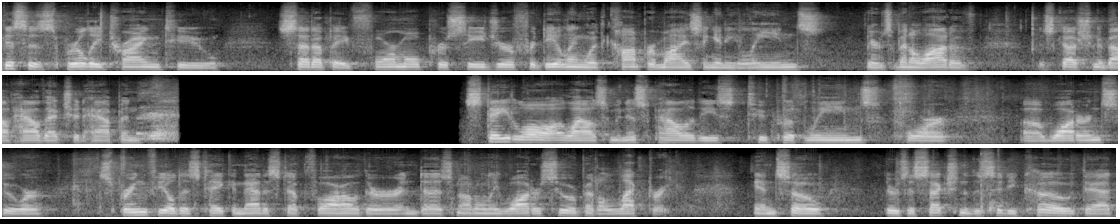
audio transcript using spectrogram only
This is really trying to set up a formal procedure for dealing with compromising any liens. There's been a lot of discussion about how that should happen. State law allows municipalities to put liens for uh, water and sewer. Springfield has taken that a step farther and does not only water, sewer, but electric. And so there's a section of the city code that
